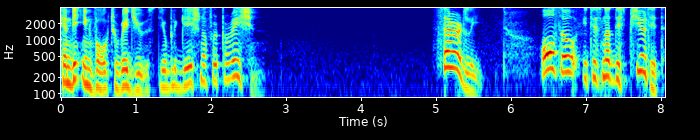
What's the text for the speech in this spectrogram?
can be invoked to reduce the obligation of reparation. Thirdly, although it is not disputed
